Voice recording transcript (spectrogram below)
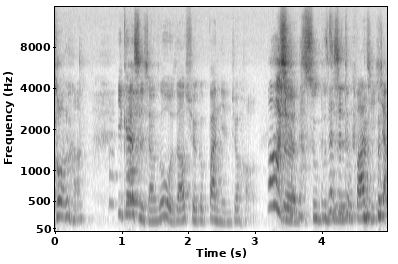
多吗？一开始想说我只要学个半年就好了，对，殊不知这是突发奇想。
